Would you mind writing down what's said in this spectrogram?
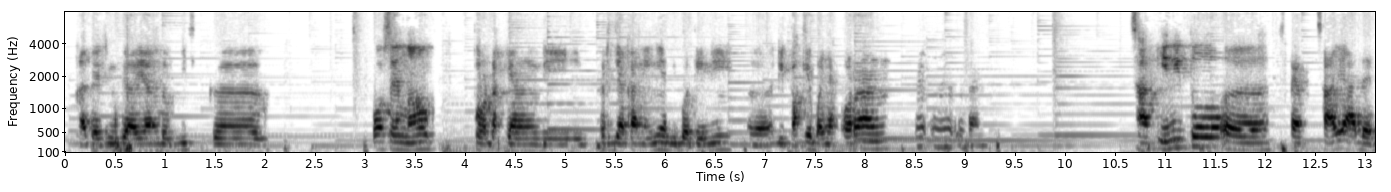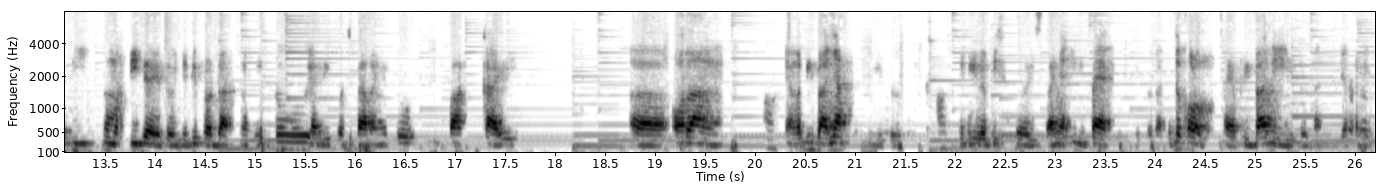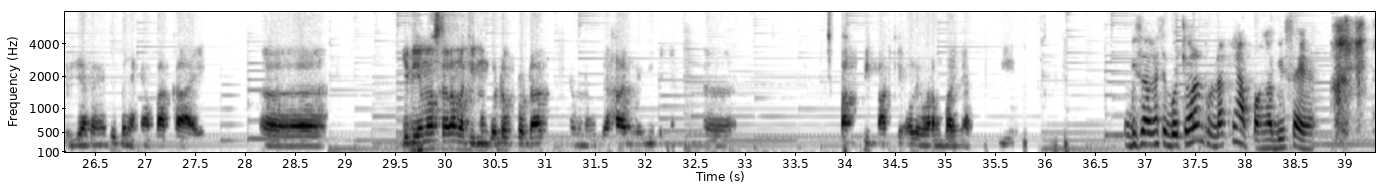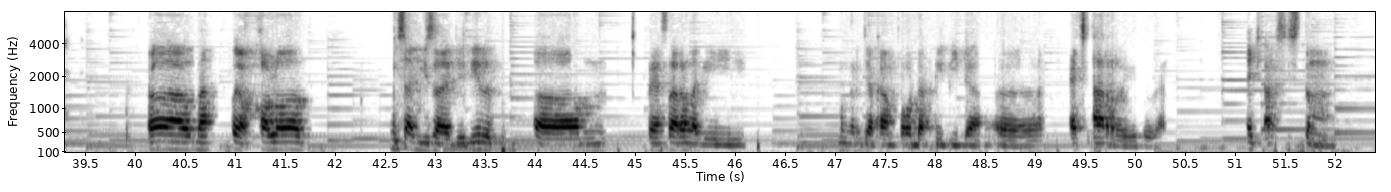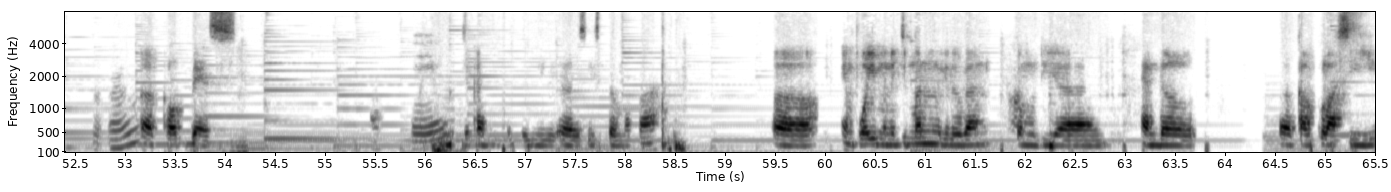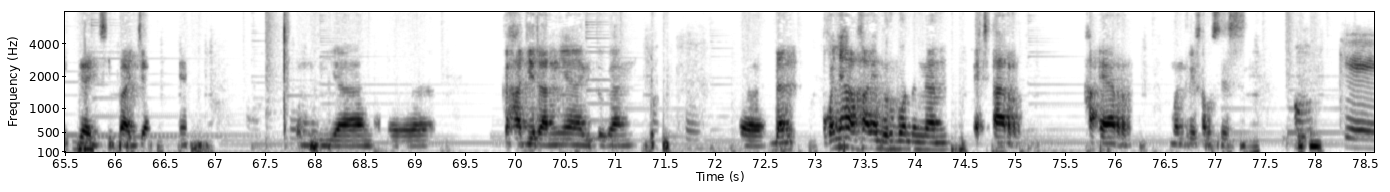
ada juga yang lebih ke oh saya mau produk yang dikerjakan ini yang dibuat ini uh, dipakai banyak orang. Gitu kan. Saat ini tuh uh, saya ada di nomor tiga itu. Jadi produknya itu yang dibuat sekarang itu dipakai uh, orang okay. yang lebih banyak gitu okay. jadi lebih uh, istilahnya impact gitu kan itu kalau saya pribadi gitu kan kerjakan itu banyak yang pakai uh, jadi emang sekarang lagi menggodok produk yang mudah-mudahan ini banyak uh, cepat dipakai oleh orang banyak. Bisa kasih bocoran produknya apa? Nggak bisa ya? uh, nah, ya, kalau bisa bisa. Jadi um, saya sekarang lagi mengerjakan produk di bidang uh, eh, HR gitu kan, HR system, mm-hmm. uh, cloud base. Okay. jadi uh, sistem apa? Uh, employee management gitu kan, kemudian handle uh, kalkulasi gaji pajak kemudian uh, kehadirannya gitu kan uh, dan pokoknya hal-hal yang berhubungan dengan HR HR Menteri Sosial Oke, okay.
